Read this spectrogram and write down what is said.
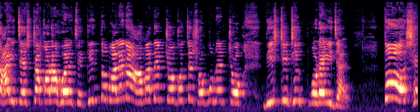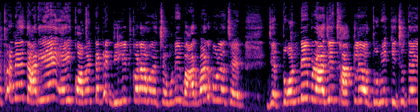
তাই চেষ্টা করা হয়েছে। কিন্তু বলে না, আমাদের চোখ হচ্ছে শকুনের চোখ, দৃষ্টি ঠিক পড়েই যায়। তো সেখানে দাঁড়িয়ে এই কমেন্টটাকে ডিলিট করা হয়েছে। উনি বারবার বলেছেন যে টন্ডিপ রাজি থাকলেও তুমি কিছুতেই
